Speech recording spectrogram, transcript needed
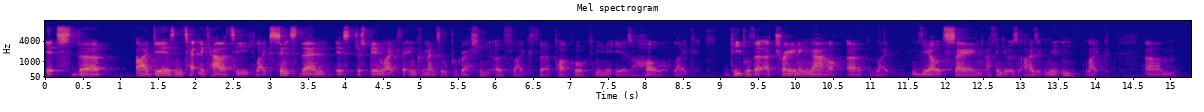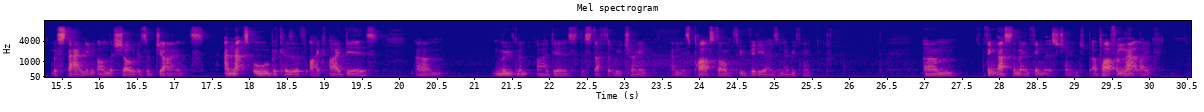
it's the ideas and technicality like since then it's just been like the incremental progression of like the parkour community as a whole. Like people that are training now are like the old saying i think it was isaac newton like um, we're standing on the shoulders of giants. And that's all because of like ideas um, movement ideas the stuff that we train and it's passed on through videos and everything. Um, i think that's the main thing that's changed. But apart from that like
